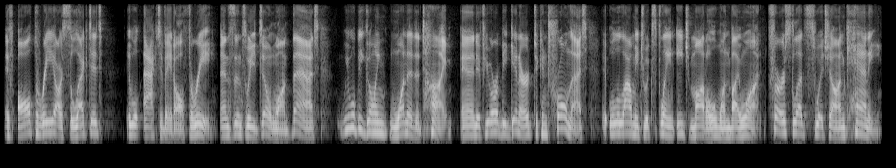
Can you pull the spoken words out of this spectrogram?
If all three are selected, it will activate all three. And since we don't want that, we will be going one at a time, and if you're a beginner to ControlNet, it will allow me to explain each model one by one. First, let's switch on Canny.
